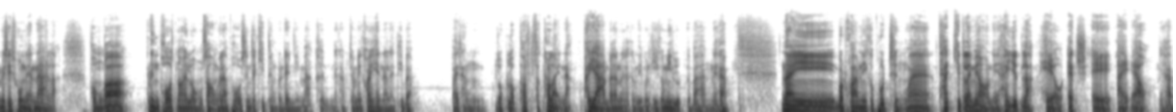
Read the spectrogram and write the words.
ไม่ใช่ช่วงเนี้ยนานละผมก็หนึ่งโพสต์น้อยลงสองเวลาโพสต์จะคิดถึงประเด็นนี้มากขึ้นนะครับจะไม่ค่อยเห็นอะไรที่แบบ ไปทางลบๆเท่าสักเท่าไหร่นักพยายามแล้วกันใช้คำนี้บางทีก็มีหลุดไปบ้างนะครับ ในบทความนี้ก็พูดถึงว่าถ้าคิดอะไรไม่ออกเนี่ยให้ยึดหลัก hail H A I L นะครับ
